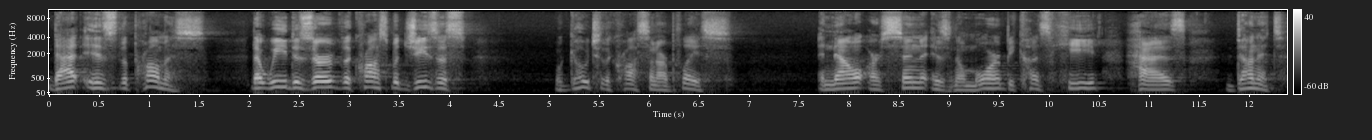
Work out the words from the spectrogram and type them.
That is the promise that we deserve the cross, but Jesus would go to the cross in our place. And now our sin is no more because he has done it.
